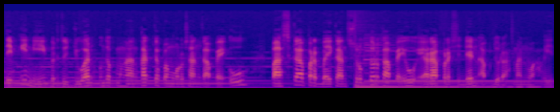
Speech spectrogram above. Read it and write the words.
Tim ini bertujuan untuk mengangkat kepengurusan KPU pasca perbaikan struktur KPU era Presiden Abdurrahman Wahid.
